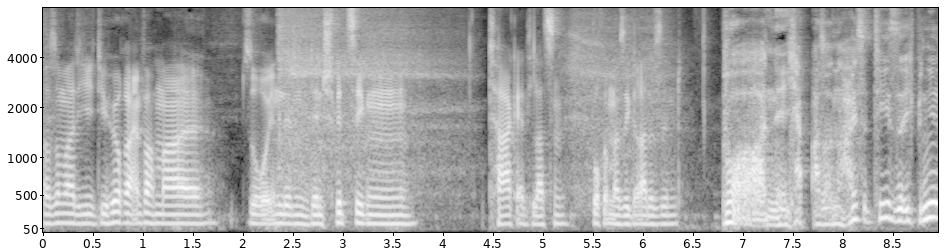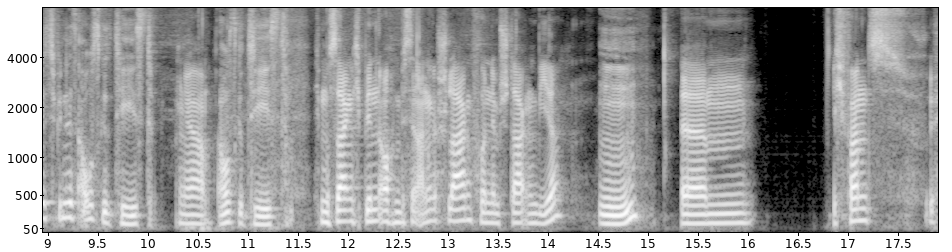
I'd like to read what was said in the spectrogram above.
also mal die, die Hörer einfach mal so in den, den schwitzigen Tag entlassen, wo auch immer sie gerade sind? Boah, nee, ich habe also eine heiße These. Ich bin jetzt, ich bin jetzt ausgetest. Ja, Ausgetest. ich muss sagen, ich bin auch ein bisschen angeschlagen von dem starken Bier. Mhm. Ähm, ich fand's, ich,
